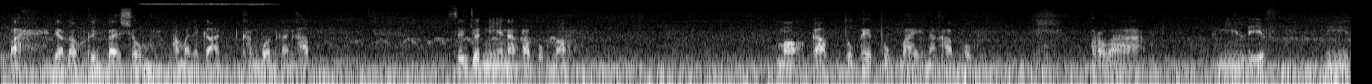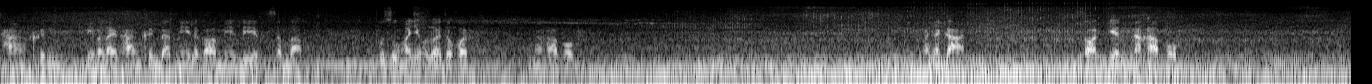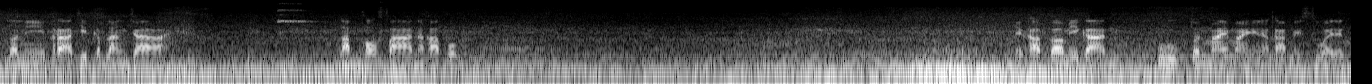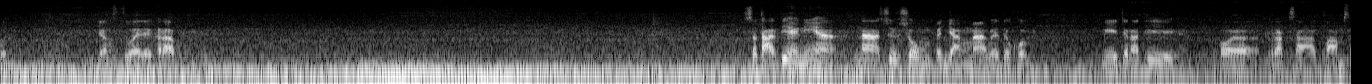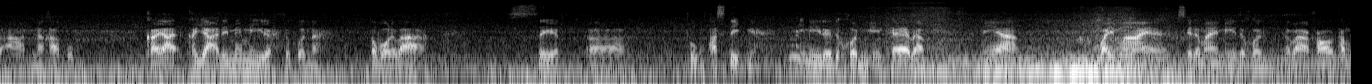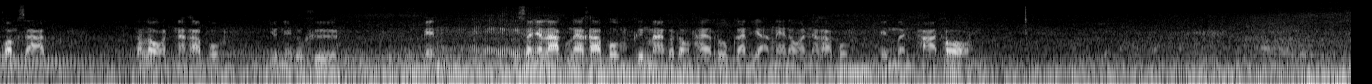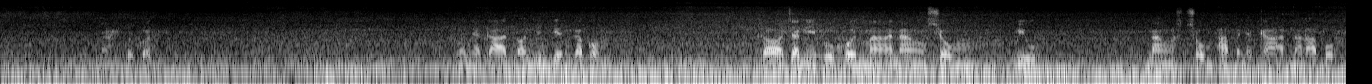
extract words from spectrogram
ไป เดี๋ยวเราขึ้นไปชมภาพบรรยากาศข้างบนกันครับ ซึ่งจุดนี้นะครับผมเนาะ เหมาะกับทุกเพศทุกใบนะครับผม เพราะว่ามีลิฟต์มีทางขึ้น มีบันไดทางขึ้นแบบนี้ แล้วก็มีลิฟต์สำหรับผู้สูงอายุด้วยทุกคนนะครับผมบรรยากาศตอนเย็นนะครับผม ตอนนี้พระอาทิตย์กำลังจะรับขอบฟ้านะครับผม ครับ ก็มีการปลูกต้นไม้ใหม่นะครับ ในสวยเลยคนยังสวยเลยครับสถานที่แห่งนี้ฮะน่าชื่นชมเป็นอย่างมากเลยทุกคน มีเจ้าหน้าที่คอยรักษาความสะอาดนะครับผม ขยะขยะนี่ไม่มีเลยทุกคนนะ ต้องบอกเลยว่า เศษถุงพลาสติกเนี่ย ไม่มีเลยทุกคน มีแค่แบบ เนี่ยใบไม้เศษไม้มีทุกคน แต่ว่าเขาทำความสะอาดตลอดนะครับผมจุดนี้ก็คือเป็นสัญลักษณ์นะครับผมขึ้นมาก็ต้องถ่ายรูปกันอย่างแน่นอนนะครับผมเป็นเหมือนผาท่อนะทุกคนบรรยากาศตอนเย็นๆครับผม ก็จะมีผู้คนมานั่งชมวิว นั่งชมภาพบรรยากาศนะครับผม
